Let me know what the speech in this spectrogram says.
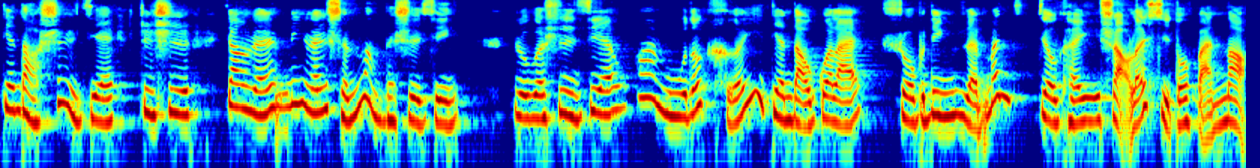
颠倒世界真是让人令人神往的事情。如果世界万物都可以颠倒过来，说不定人们就可以少了许多烦恼，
